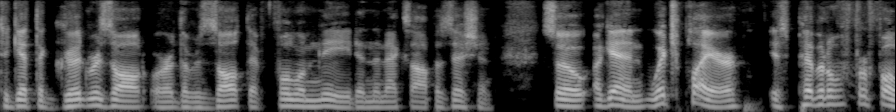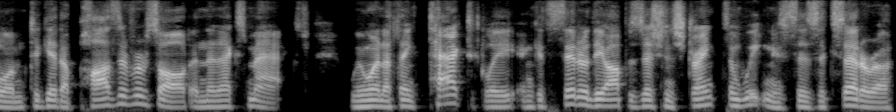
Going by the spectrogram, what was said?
to get the good result or the result that Fulham need in the next opposition. So again, which player is pivotal for Fulham to get a positive result in the next match? We want to think tactically and consider the opposition's strengths and weaknesses, etc.,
